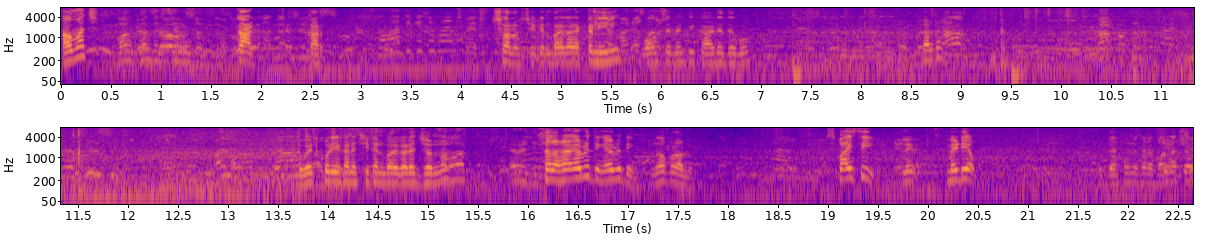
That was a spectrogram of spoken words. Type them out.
how much card card চলো চিকেন বার্গার একটা নিয়ে নিই ওয়ান সেভেন্টি কার্ডে দেবো ওয়েট করি এখানে চিকেন বার্গারের জন্য। স্যালাড হ্যাঁ everything everything no problem spicy medium দেখুন এখানে বানাচ্ছে।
